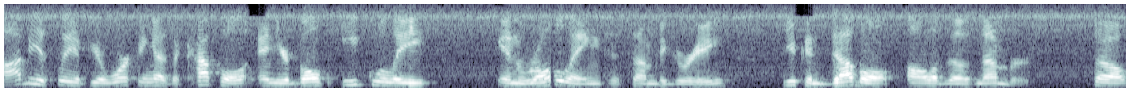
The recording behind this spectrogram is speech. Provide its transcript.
obviously, if you're working as a couple and you're both equally enrolling to some degree, you can double all of those numbers. So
